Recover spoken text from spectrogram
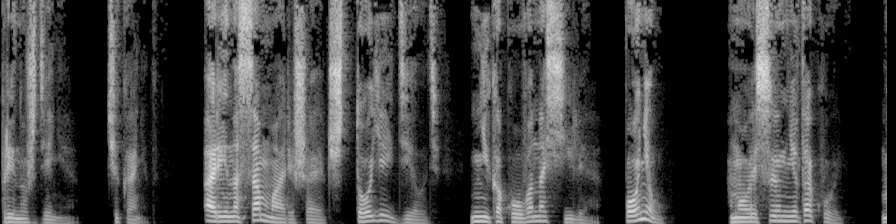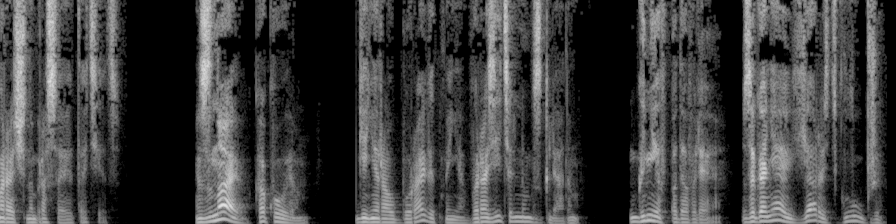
принуждения», — чеканит. «Арина сама решает, что ей делать. Никакого насилия. Понял?» «Мой сын не такой», — мрачно бросает отец. «Знаю, какой он». Генерал буравит меня выразительным взглядом. Гнев подавляя, загоняю ярость глубже,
